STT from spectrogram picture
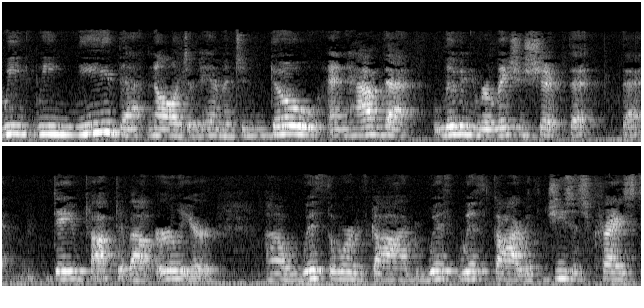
We we need that knowledge of him and to know and have that living relationship that that Dave talked about earlier uh, with the Word of God, with with God, with Jesus Christ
